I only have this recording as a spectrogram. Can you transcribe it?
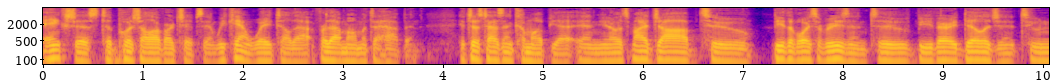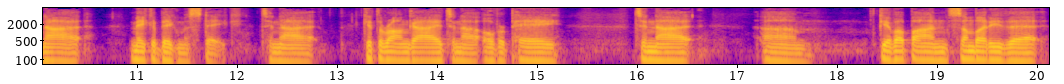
anxious to push all of our chips in. We can't wait till that for that moment to happen. It just hasn't come up yet. And, you know, it's my job to be the voice of reason, to be very diligent, to not make a big mistake, to not get the wrong guy, to not overpay, to not um, give up on somebody that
